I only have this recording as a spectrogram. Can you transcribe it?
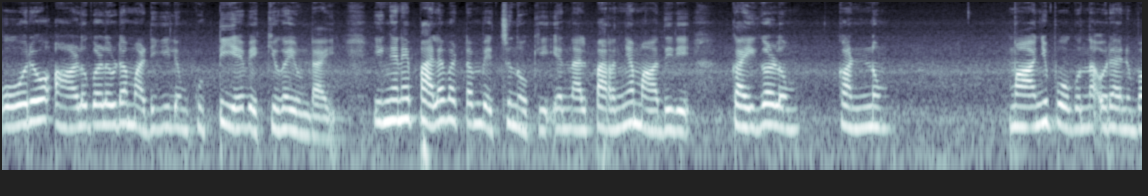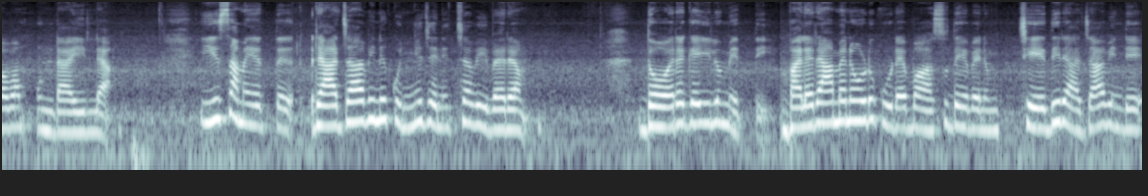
ഓരോ ആളുകളുടെ മടിയിലും കുട്ടിയെ വെക്കുകയുണ്ടായി. ഇങ്ങനെ പലവട്ടം വെച്ചു നോക്കി എന്നാൽ പറഞ്ഞ മാതിരി കൈകളും കണ്ണും മാഞ്ഞുപോകുന്ന ഒരനുഭവം ഉണ്ടായില്ല. ഈ സമയത്ത് രാജാവിന് കുഞ്ഞ് ജനിച്ച വിവരം ദ്വാരകയിലുമെത്തി. ബലരാമനോടുകൂടെ വാസുദേവനും ചേതി രാജാവിന്റെ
